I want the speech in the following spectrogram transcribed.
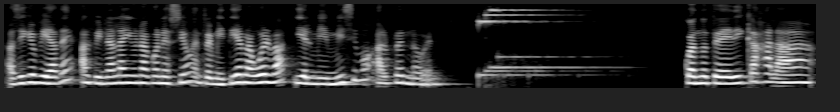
Así que fíjate, al final hay una conexión entre mi tierra Huelva y el mismísimo Alfred Nobel. Cuando te dedicas a la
